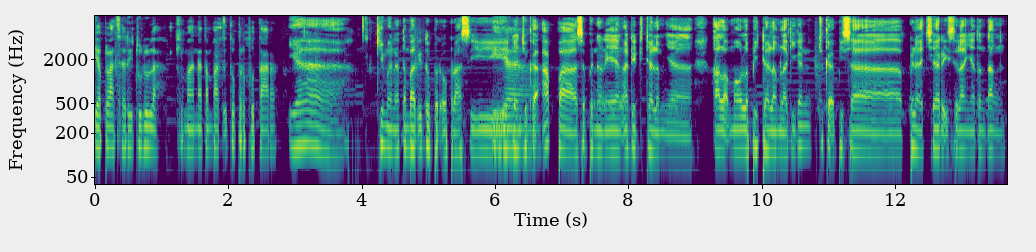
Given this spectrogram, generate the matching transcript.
ya pelajari dulu lah gimana tempat itu berputar. Ya, gimana tempat itu beroperasi Iya. dan juga apa sebenarnya yang ada di dalamnya. Kalau mau lebih dalam lagi kan juga bisa belajar istilahnya tentang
